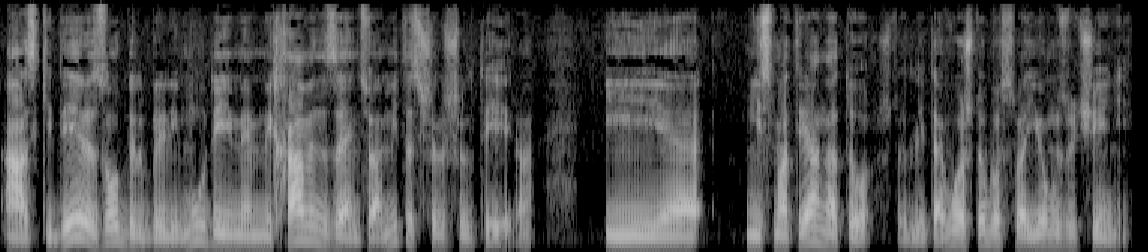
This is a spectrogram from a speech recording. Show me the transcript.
аскидер золбер белимуда имя михавен зайнцу амитас шельшельтейра. И э, несмотря на то, что для того, чтобы в своем изучении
